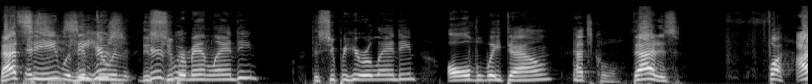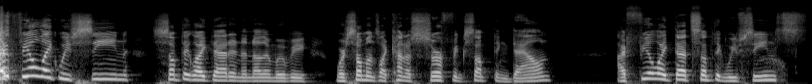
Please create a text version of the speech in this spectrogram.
that scene with see, him here's- doing the here's Superman landing, the superhero landing, all the way down. that's cool. That is, fu- I I feel like we've seen something like that in another movie where someone's like kind of surfing something down. I feel like that's something we've seen. s-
